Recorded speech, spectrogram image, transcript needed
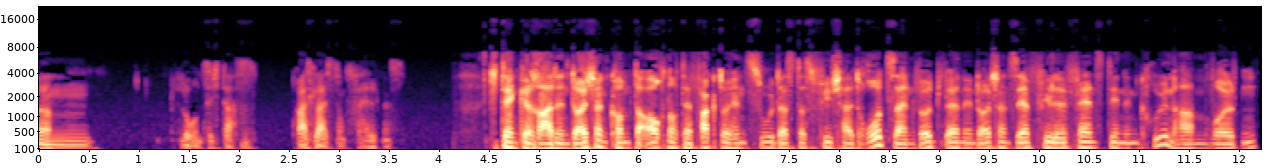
ähm, lohnt sich das? Preis-Leistungs-Verhältnis. Ich denke, gerade in Deutschland kommt da auch noch der Faktor hinzu, dass das Viech halt rot sein wird, während in Deutschland sehr viele Fans den in grün haben wollten.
